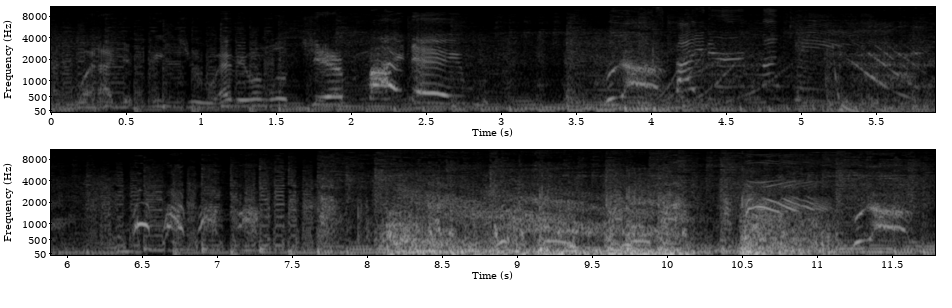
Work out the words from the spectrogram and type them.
And when I defeat you, everyone will cheer my name. Spider monkey!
